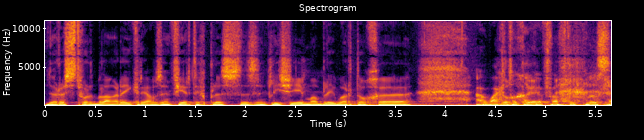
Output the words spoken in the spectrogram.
de rust wordt belangrijker. Ja, we zijn 40 plus, dat is een cliché, maar blijkbaar toch... ah, wacht toch, tot je 50 plus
